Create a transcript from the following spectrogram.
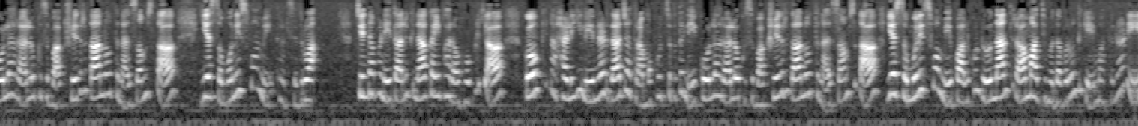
ಕೋಲಾರ ಲೋಕಸಭಾ ಕ್ಷೇತ್ರದ ನೂತನ ಸಂಸ್ಥಾ ಎಸ್ ಮುನಿಸ್ವಾಮಿ ತಿಳಿಸಿದರು. ಚಿಂತಾಮಣಿ ತಾಲೂಕಿನ ಕೈವಾರ ಹೋಬಳಿಯ ಕೊಂಕಿನಹಳ್ಳಿಯಲ್ಲಿ ನಡೆದ ಜಾತ್ರಾ ಮಹೋತ್ಸವದಲ್ಲಿ ಕೋಲಾರ ಲೋಕಸಭಾ ಕ್ಷೇತ್ರದ ನೂತನ ಸಂಸದ ಎಸ್ ಮುನಿಸ್ವಾಮಿ ಪಾಲ್ಗೊಂಡು ನಂತರ ಮಾಧ್ಯಮದವರೊಂದಿಗೆ ಮಾತನಾಡಿ,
